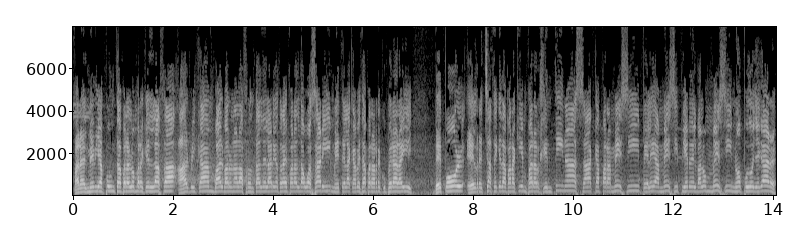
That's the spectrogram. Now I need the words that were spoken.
para el media punta, para el hombre que enlaza. Albricam va el balón a la frontal del área otra vez para Al-Dawasari. Mete la cabeza para recuperar ahí. De Paul, el rechace queda para quién? Para Argentina, saca para Messi, pelea Messi, pierde el balón Messi, no pudo llegar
